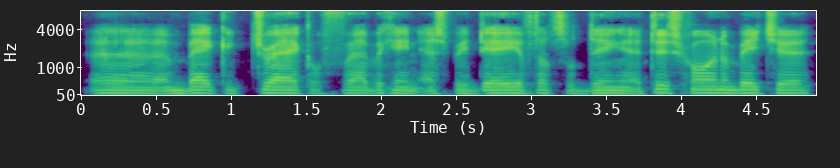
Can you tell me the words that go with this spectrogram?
uh, een backing track of we hebben geen SPD of dat soort dingen. Het is gewoon een beetje.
